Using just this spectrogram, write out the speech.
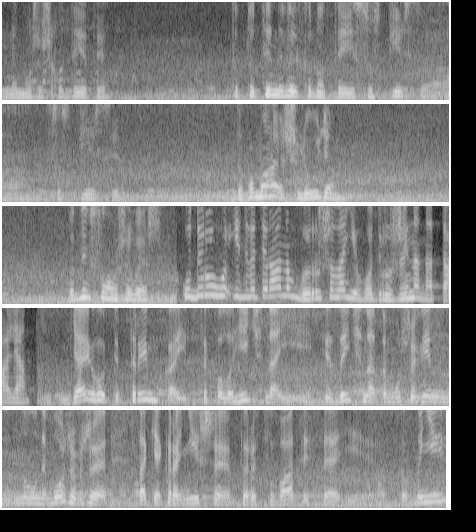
не можеш ходити. Тобто ти не виконати із суспільства, а в суспільстві допомагаєш людям. Одним словом живеш. У дорогу із ветераном вирушила його дружина Наталя. Я його підтримка і психологічна, і фізична, тому що він ну не може вже так як раніше пересуватися. І то мені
